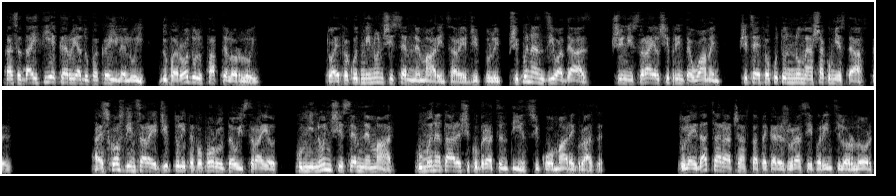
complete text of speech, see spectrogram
ca să dai fiecăruia după căile lui, după rodul faptelor lui. Tu ai făcut minuni și semne mari în țara Egiptului și până în ziua de azi, și în Israel și printre oameni, și ți-ai făcut un nume așa cum este astăzi. Ai scos din țara Egiptului pe poporul tău Israel cu minuni și semne mari, cu mână tare și cu braț întins și cu o mare groază. Tu le-ai dat țara aceasta pe care jurasei părinților lor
